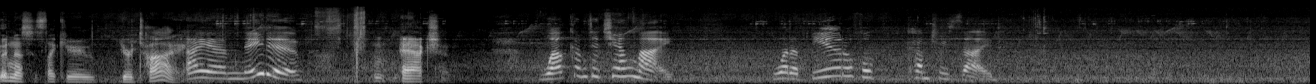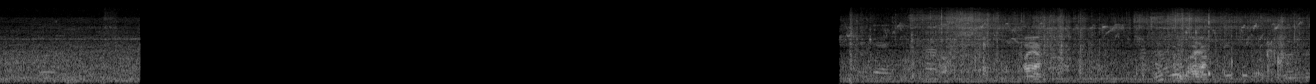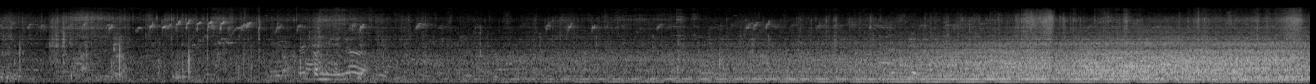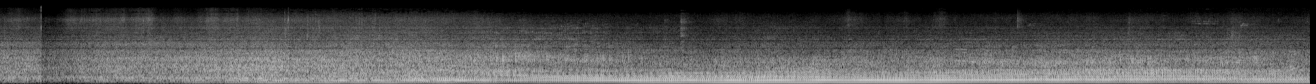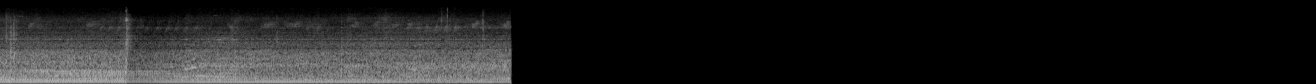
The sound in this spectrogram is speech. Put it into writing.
Goodness, it's like you, your tie. I am native. Action. Welcome to Chiang Mai. What a beautiful countryside. Oh yeah. Oh yeah. 没了。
